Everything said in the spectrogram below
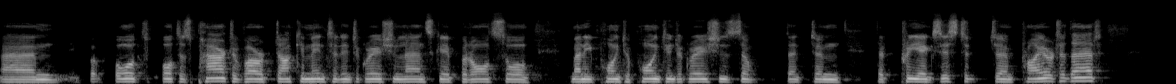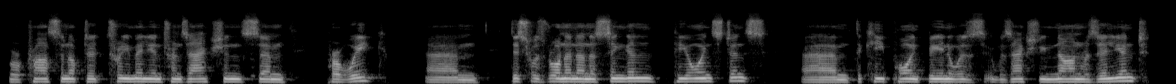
um, but both both as part of our documented integration landscape, but also many point-to-point integrations that that, um, that pre-existed um, prior to that. We're processing up to three million transactions um, per week. Um, this was running on a single PO instance. Um, the key point being it was it was actually non-resilient.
